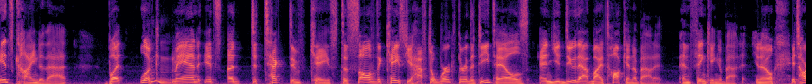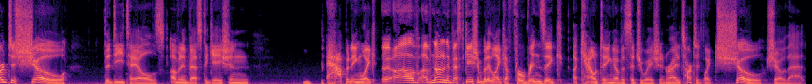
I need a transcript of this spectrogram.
it's kind of that. But look, man, it's a detective case. To solve the case, you have to work through the details, and you do that by talking about it and thinking about it. You know, it's hard to show the details of an investigation happening like of of not an investigation but like a forensic accounting of a situation right it's hard to like show show that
